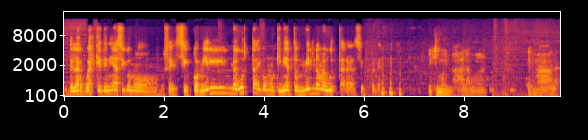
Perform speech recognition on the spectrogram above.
de las weas que tenía así como, no sé, 5000 me gusta y como 500.000 no me gusta la canción. Es que es muy mala, weón. Es mala.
